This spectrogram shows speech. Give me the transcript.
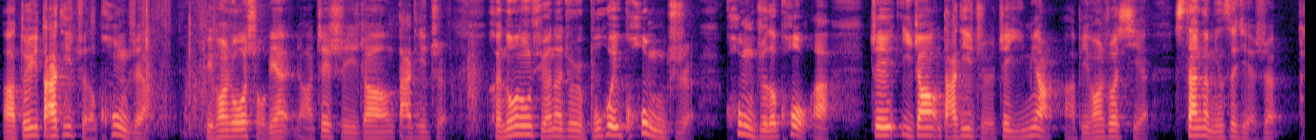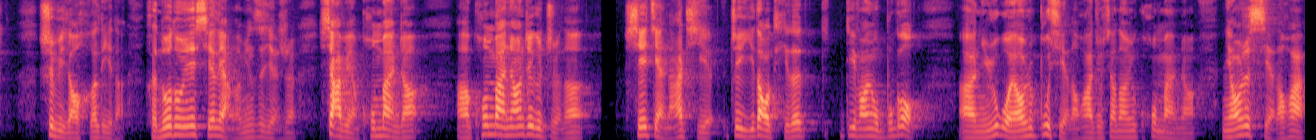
啊。对于答题纸的控制呀，比方说我手边啊，这是一张答题纸，很多同学呢就是不会控制，控制的控啊，这一张答题纸这一面啊，比方说写三个名词解释是比较合理的，很多同学写两个名词解释，下边空半张啊，空半张这个纸呢写简答题这一道题的地方又不够。啊，你如果要是不写的话，就相当于空半张；你要是写的话，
